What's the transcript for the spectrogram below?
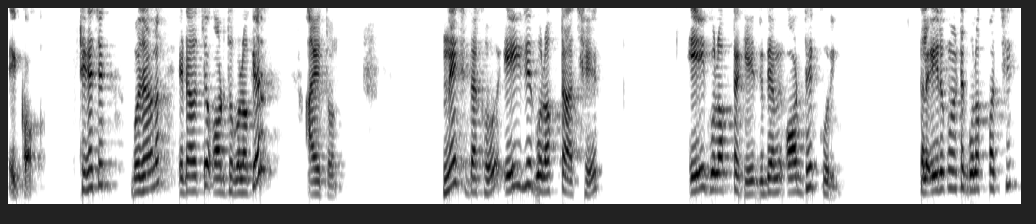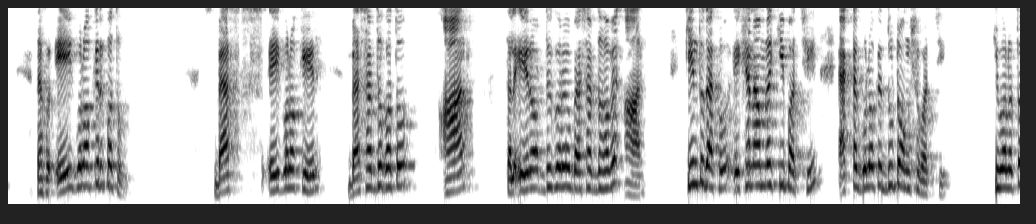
একক। ঠিক আছে? বোঝা গেল? এটা হচ্ছে অর্ধগোলকের আয়তন। নেক্সট দেখো, এই যে গোলকটা আছে, এই গোলকটাকে যদি আমি অর্ধেক করি, তাহলে এরকম একটা গোলক পাচ্ছি। দেখো, এই গোলকের কত? ব্যাস, এই গোলকের ব্যাসার্ধ কত? আর তাহলে এর অর্ধেক করেও ব্যাসার্ধ হবে আর কিন্তু দেখো, এখানে আমরা কি পাচ্ছি? একটা গোলকের দুটো অংশ পাচ্ছি। কি বলতো?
